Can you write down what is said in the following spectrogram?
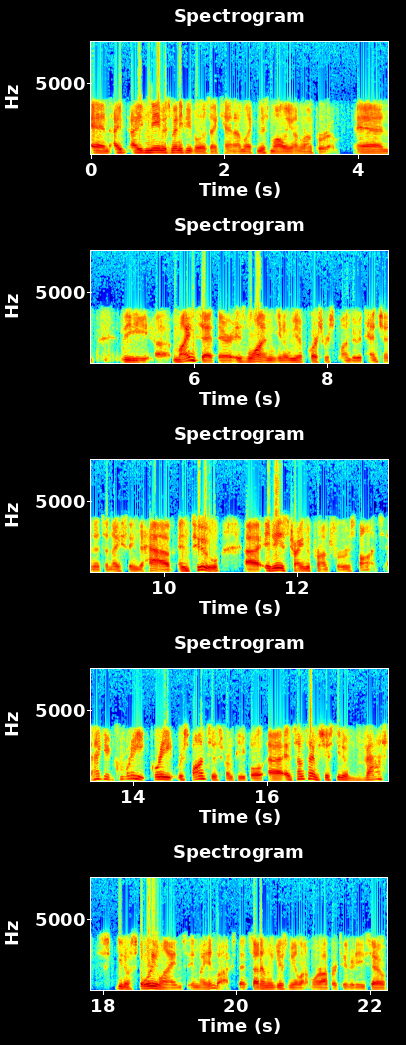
And I, I name as many people as I can. I'm like Miss Molly on Romper Room. And the uh, mindset there is one, you know, we of course respond to attention. It's a nice thing to have. And two, uh, it is trying to prompt for a response. And I get great, great responses from people. Uh, and sometimes just, you know, vast, you know, storylines in my inbox that suddenly gives me a lot more opportunity. So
